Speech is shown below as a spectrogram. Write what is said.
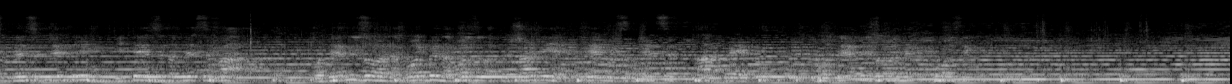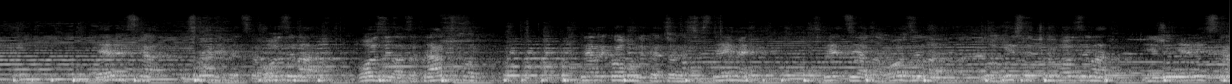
74 i T-72, modernizovana borbena vozila pešanije M-80 AP modernizovane voznike. Terenska i sanitetska vozila, vozila za transport, telekomunikacione sisteme, specijalna vozila, logistička vozila, inženjerijska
